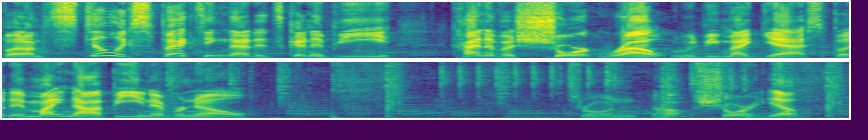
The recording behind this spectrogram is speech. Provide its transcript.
but I'm still expecting that it's going to be kind of a short route would be my guess, but it might not be. You never know. Throwing up short. Yep.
